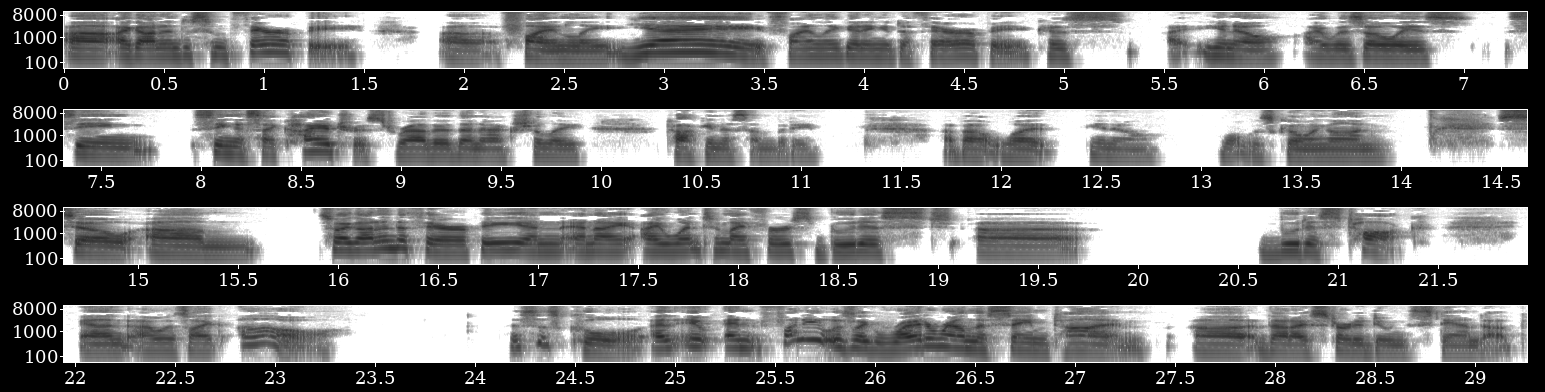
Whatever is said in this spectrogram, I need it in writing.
uh, I got into some therapy uh, finally, yay, finally getting into therapy because, you know, I was always seeing, seeing a psychiatrist rather than actually talking to somebody about what, you know, what was going on. So, um, so I got into therapy and, and I, I went to my first Buddhist, uh, Buddhist talk and I was like, oh, this is cool. And it, and funny, it was like right around the same time, uh, that I started doing stand up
